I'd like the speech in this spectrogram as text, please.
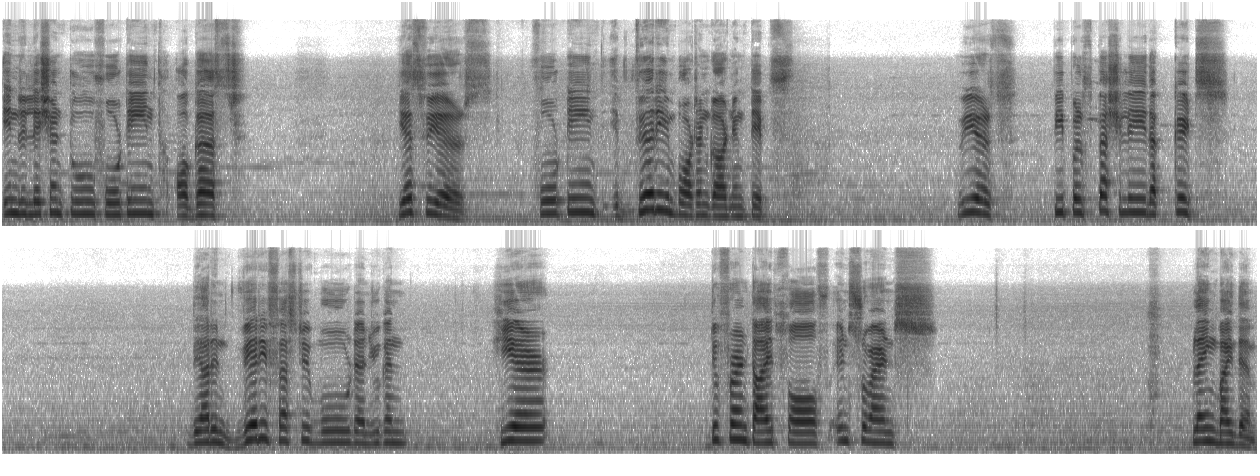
in relation to 14th August. Yes viewers, 14th very important gardening tips. Viewers, people especially the kids, they are in very festive mood and you can hear different types of instruments playing by them.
